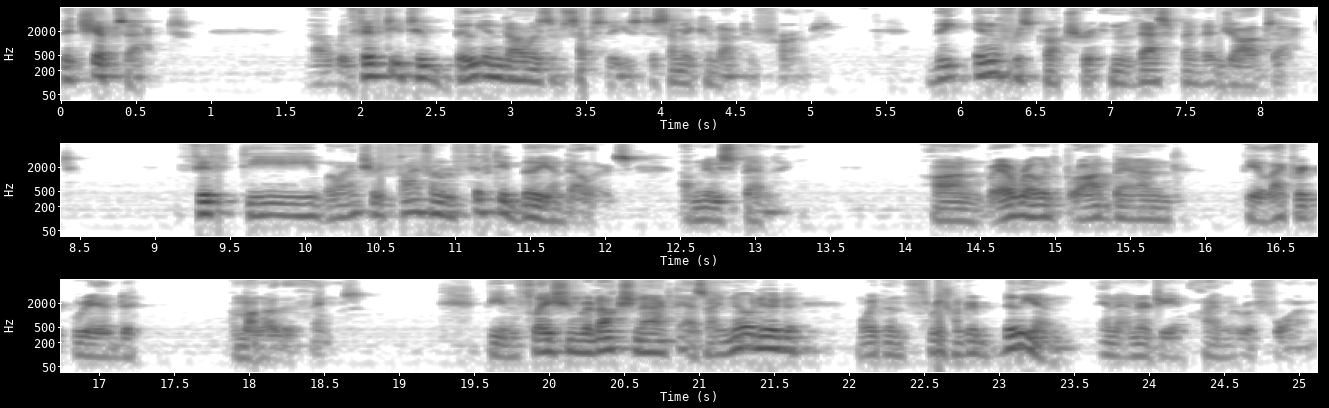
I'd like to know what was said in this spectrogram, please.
the CHIPS Act, uh, with $52 billion of subsidies to semiconductor firms, the Infrastructure Investment and Jobs Act, 50, well, actually $550 billion of new spending on railroads, broadband, the electric grid, among other things. The Inflation Reduction Act, as I noted, more than 300 billion in energy and climate reform.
